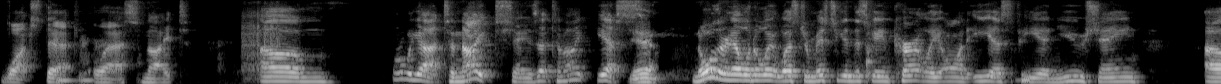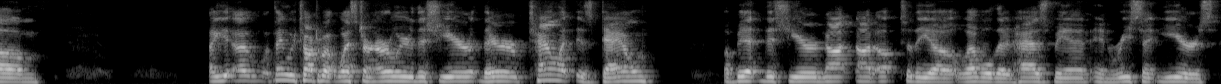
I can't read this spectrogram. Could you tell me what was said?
watched that last night. Um, what do we got tonight, Shane? Is that tonight? Yes. Yeah. Northern Illinois at Western Michigan. This game currently on ESPNU. Shane, um, I, I, think we talked about Western earlier this year. Their talent is down a bit this year, not not up to the uh, level that it has been in recent years.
